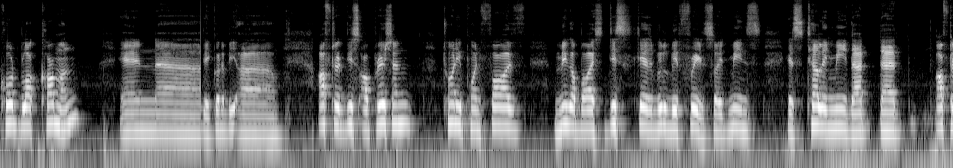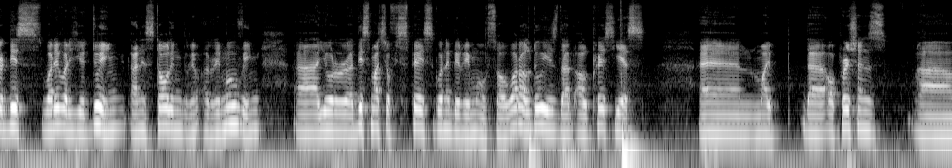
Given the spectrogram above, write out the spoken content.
code block common and they're going to be after this operation 20.5 megabytes disk will be free so it means it's telling me that that after this whatever you're doing uninstalling re removing uh, your uh, this much of space is going to be removed. So what I'll do is that I'll press yes. And my the operations uh,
